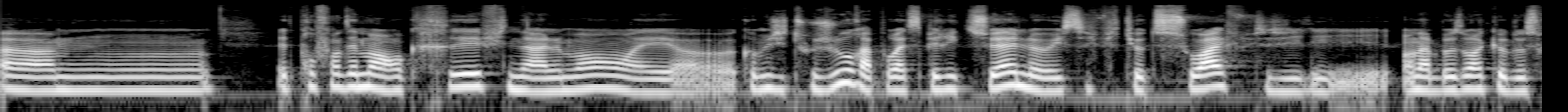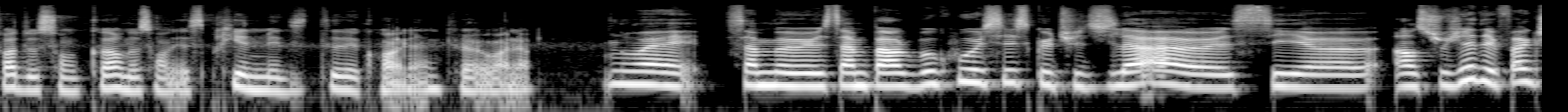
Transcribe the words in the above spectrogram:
être profondément ancré finalement. Et comme je dis toujours, pour être spirituel, il suffit que de soi. on a besoin que de soi, de son corps, de son esprit et de méditer. Donc voilà. Ouais, ça me, ça me parle beaucoup aussi ce que tu dis là. Euh, c'est euh, un sujet des fois que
